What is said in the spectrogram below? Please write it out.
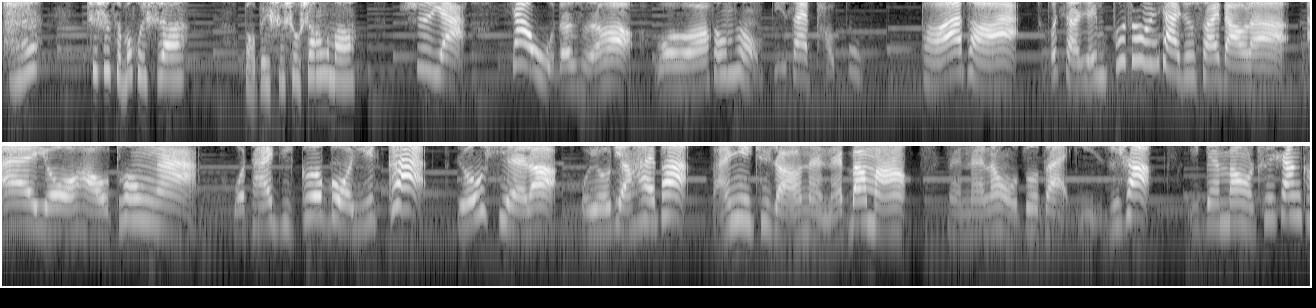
哎，这是怎么回事啊？宝贝是受伤了吗？是呀，下午的时候，我和聪聪比赛跑步，跑啊跑啊，不小心扑通一下就摔倒了。哎呦，好痛啊！我抬起胳膊一看，流血了，我有点害怕，赶紧去找奶奶帮忙。奶奶让我坐在椅子上，一边帮我吹伤口，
